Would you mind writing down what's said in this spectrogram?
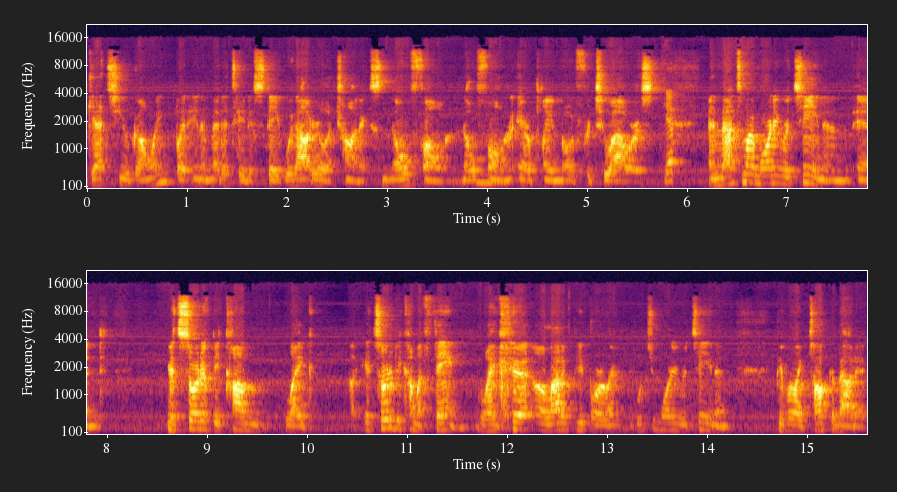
gets you going, but in a meditative state without your electronics. No phone, no mm-hmm. phone, airplane mode for two hours. Yep. And that's my morning routine, and and it's sort of become like it's sort of become a thing. Like a lot of people are like, "What's your morning routine?" and people like talk about it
